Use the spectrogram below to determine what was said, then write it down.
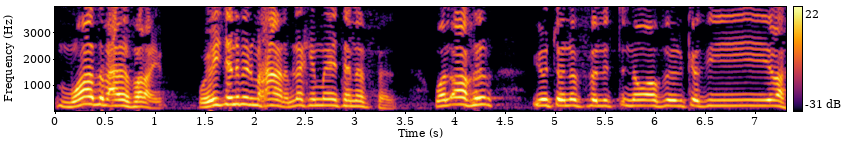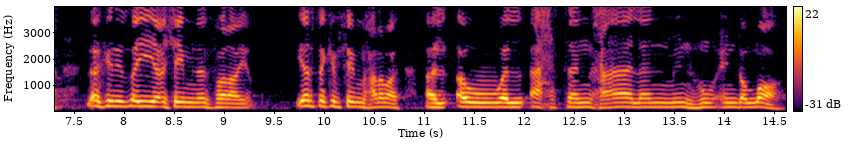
مواظب على الفرائض ويجتنب المحارم لكن ما يتنفل. والآخر يتنفل النوافل الكثيرة لكن يضيع شيء من الفرائض يرتكب شيء من الحرامات الأول أحسن حالا منه عند الله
